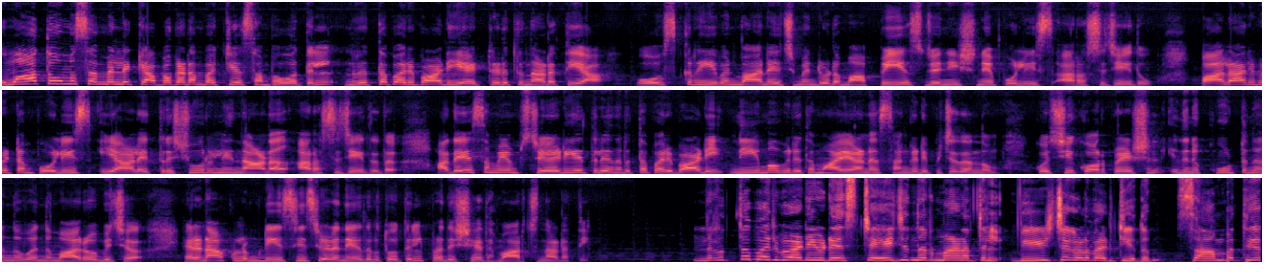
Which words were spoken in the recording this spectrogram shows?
ഉമാ തോമസ് എം എൽ എക്ക് അപകടം പറ്റിയ സംഭവത്തിൽ നൃത്തപരിപാടി ഏറ്റെടുത്ത് നടത്തിയ ഓസ്കർ ഈവന്റ് മാനേജ്മെന്റ് ഉടമ പി എസ് ജനീഷിനെ പോലീസ് അറസ്റ്റ് ചെയ്തു. പാലാരിവട്ടം പോലീസ് ഇയാളെ തൃശൂരിൽ നിന്നാണ് അറസ്റ്റ് ചെയ്തത്. അതേസമയം സ്റ്റേഡിയത്തിലെ നൃത്തപരിപാടി നിയമവിരുദ്ധമായാണ് സംഘടിപ്പിച്ചതെന്നും കൊച്ചി കോർപ്പറേഷൻ ഇതിന് കൂട്ടുനിന്നുവെന്നും ആരോപിച്ച് എറണാകുളം ഡി നേതൃത്വത്തിൽ പ്രതിഷേധ മാർച്ച് നടത്തി. നൃത്തപരിപാടിയുടെ സ്റ്റേജ് നിർമ്മാണത്തിൽ വീഴ്ചകൾ വരുത്തിയതും സാമ്പത്തിക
